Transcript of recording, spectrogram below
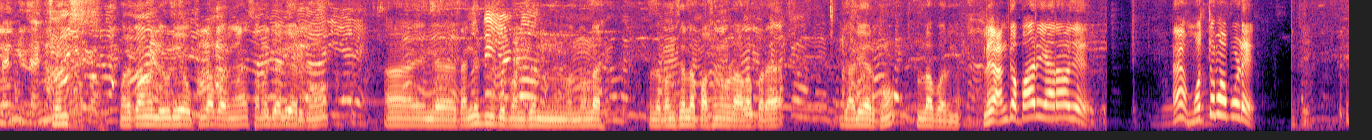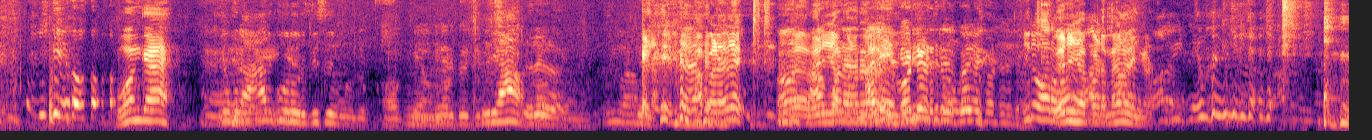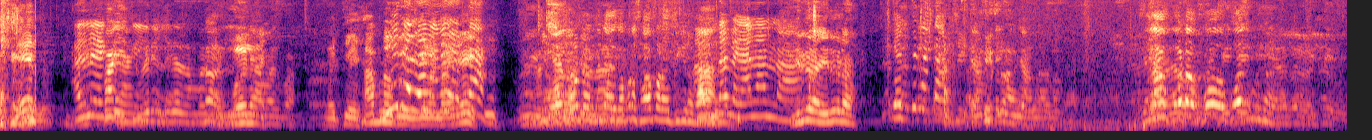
Friends மறக்காமல் இந்த video ஃபுல்லாக பாருங்கள் செம்ம ஜாலியாக இருக்கும். எங்கள் தங்கச்சி வீட்டு ஃபங்க்ஷன் வந்தோம்ல அந்த ஃபங்க்ஷனில் பசங்களோட அலப்பறை ஜாலியாக இருக்கும். ஃபுல்லாக பாருங்கள் இல்லை அங்கே பாரு யாராவது. ஆ மொத்தமாக போடு. போங்க. மேல வைங்க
